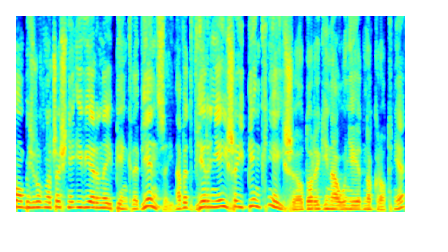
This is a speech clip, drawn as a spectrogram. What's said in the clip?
mogą być równocześnie i wierne, i piękne. Więcej, nawet wierniejsze i piękniejsze od oryginału niejednokrotnie.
